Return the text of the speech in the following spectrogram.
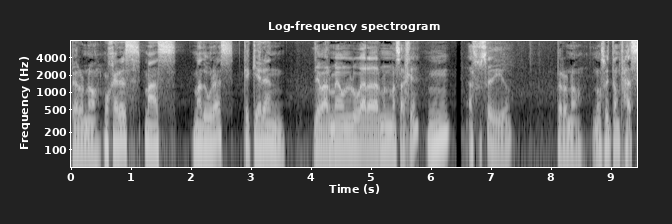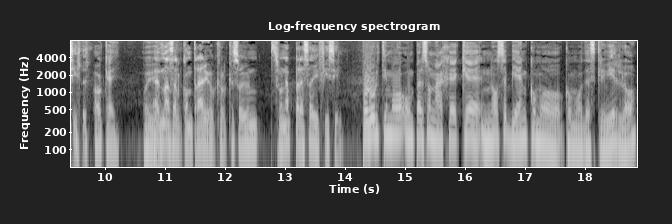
pero no. Mujeres más maduras que quieren... Llevarme a un lugar a darme un masaje Mm, ha sucedido, pero no, no soy tan fácil. ok, muy bien. Es más, al contrario, creo que soy, un, soy una presa difícil. Por último, un personaje que no sé bien cómo, cómo describirlo.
